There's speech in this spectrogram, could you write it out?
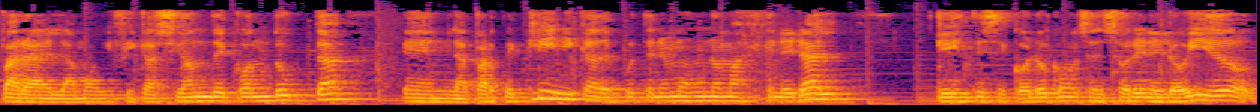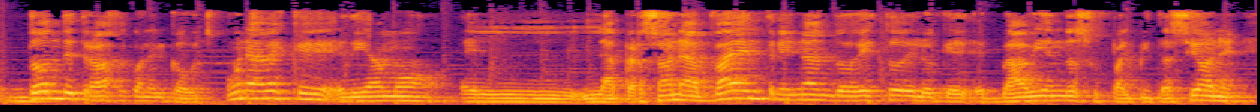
para la modificación de conducta en la parte clínica, después tenemos uno más general, que este se coloca un sensor en el oído, donde trabaja con el coach. Una vez que, digamos, la persona va entrenando esto de lo que va viendo sus palpitaciones,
